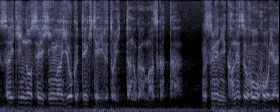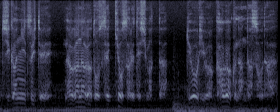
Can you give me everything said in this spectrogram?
最近の製品はよくできていると言ったのがまずかった。娘に加熱方法や時間について長々と説教されてしまった。料理は科学なんだそうだ。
